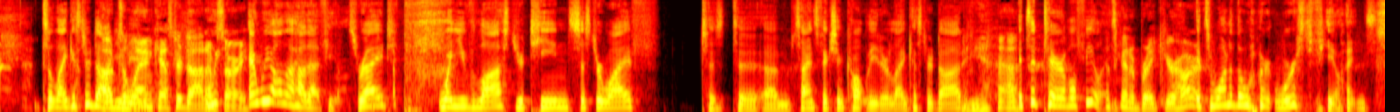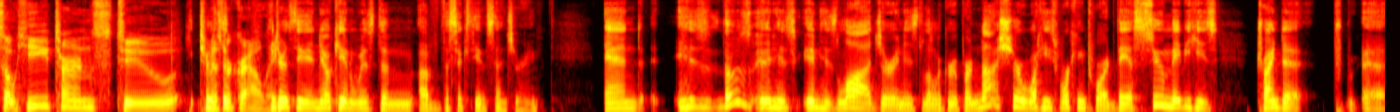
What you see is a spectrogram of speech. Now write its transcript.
to Lancaster Oh, Dodd. you to mean. Lancaster Dodd. I'm We- sorry. And we all know how that feels, right? when you've lost your teen sister wife to, to um, science fiction cult leader Lancaster Dodd. Yeah. It's a terrible feeling. It's going to break your heart. It's one of the wor- worst feelings. so he turns to turns Mr. to- Crowley. He turns to the Enochian wisdom of the 16th century. And his those in his in his lodge or in his little group are not sure what he's working toward. They assume maybe he's trying to uh,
